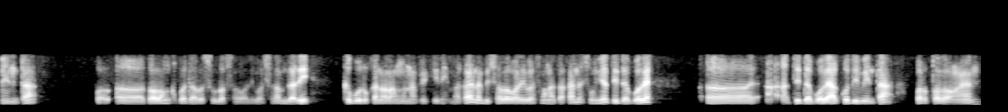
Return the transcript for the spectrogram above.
minta uh, tolong kepada Rasulullah SAW dari keburukan orang munafik ini. Maka Nabi SAW mengatakan sesungguhnya tidak boleh uh, tidak boleh aku diminta pertolongan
